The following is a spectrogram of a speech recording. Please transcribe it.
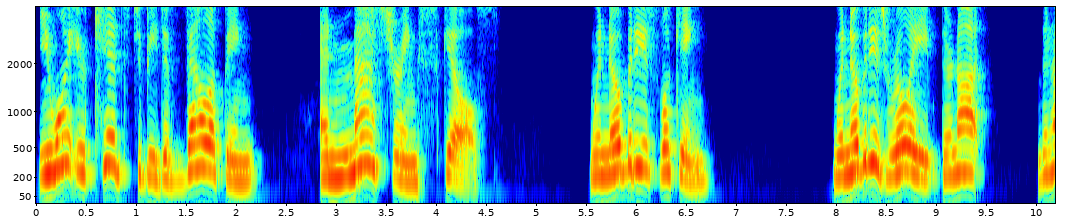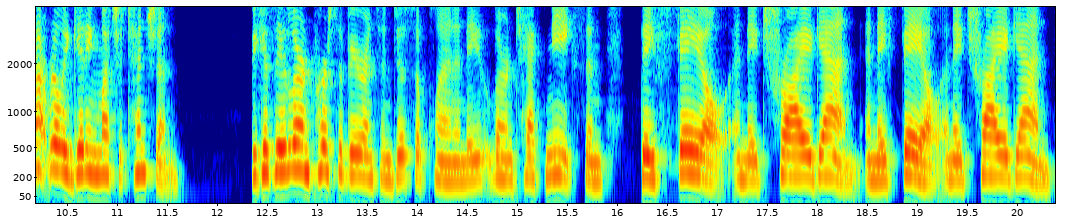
You want your kids to be developing and mastering skills. When nobody's looking, when nobody's really, they're not, they're not really getting much attention because they learn perseverance and discipline and they learn techniques and they fail and they try again and they fail and they try again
